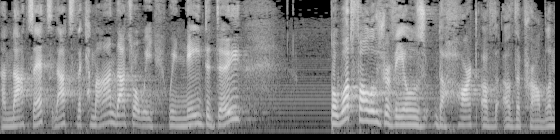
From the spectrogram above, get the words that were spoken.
and that's it. That's the command. That's what we, we need to do. But what follows reveals the heart of the, of the problem.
